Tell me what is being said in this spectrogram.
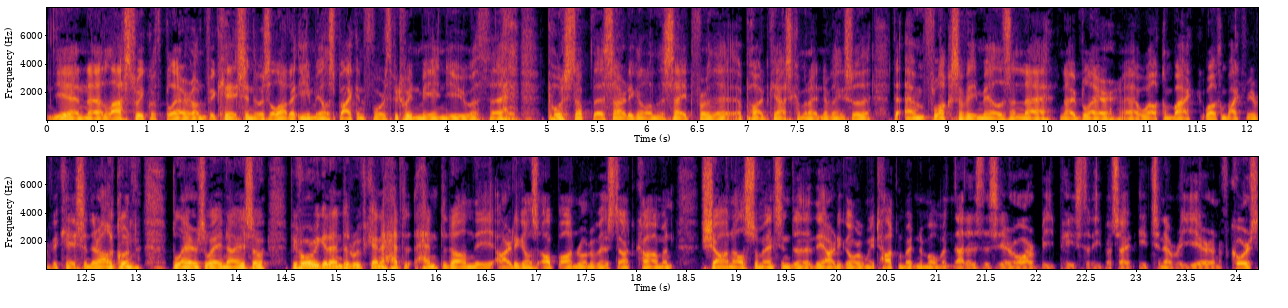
Yeah, and uh, last week with Blair on vacation, there was a lot of emails back and forth between me and you with uh, post up this article on the site for the podcast coming out and everything. So the, the influx of emails and uh, now Blair, uh, welcome back, welcome back from your vacation. They're all going Blair's way now. So before we get into it, we've kind of hinted on the articles up on rotoviz.com and Sean also mentioned the, the article we're going to be talking about in a moment. That is the zero RB piece that he puts out each and every year. And of course,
